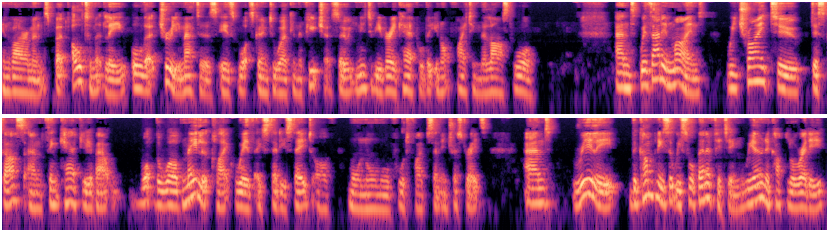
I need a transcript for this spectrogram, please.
environments. But ultimately, all that truly matters is what's going to work in the future. So you need to be very careful that you're not fighting the last war. And with that in mind, we try to discuss and think carefully about what the world may look like with a steady state of more normal 4 to 5% interest rates. And really the companies that we saw benefiting, we own a couple already,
